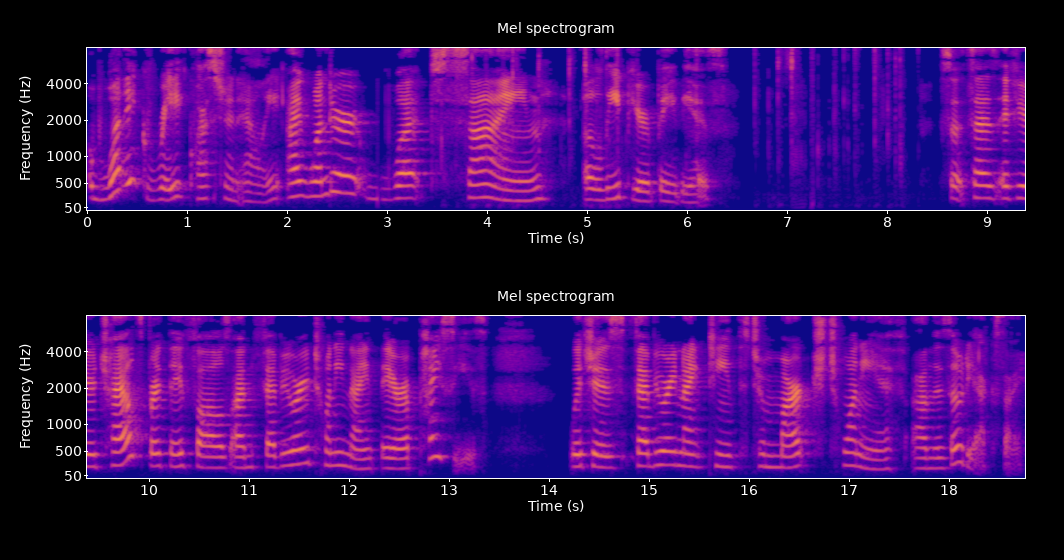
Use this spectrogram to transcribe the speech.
What a great question, Allie. I wonder what sign a leap year baby is. So it says if your child's birthday falls on February 29th, they are a Pisces, which is February 19th to March 20th on the zodiac sign.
